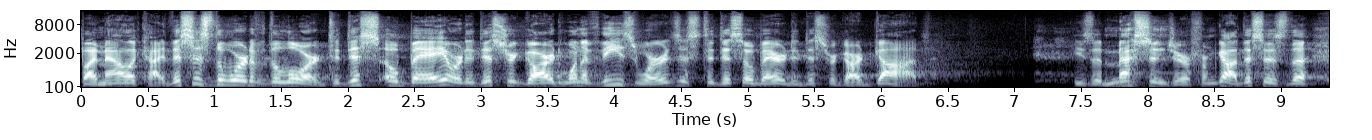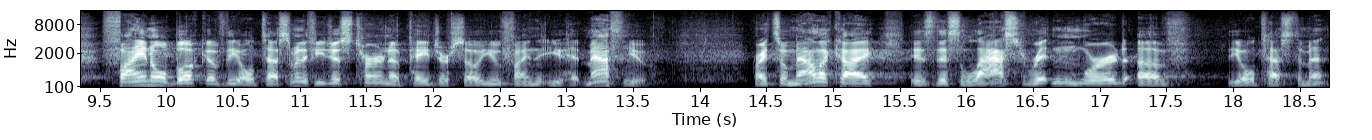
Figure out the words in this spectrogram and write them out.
by Malachi. This is the word of the Lord. To disobey or to disregard one of these words is to disobey or to disregard God. He's a messenger from God. This is the final book of the Old Testament. If you just turn a page or so, you find that you hit Matthew. Right? So Malachi is this last written word of the Old Testament.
